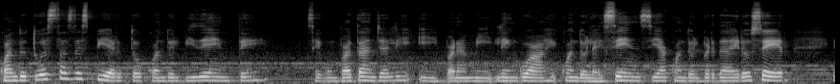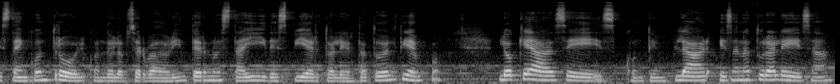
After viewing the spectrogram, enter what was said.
Cuando tú estás despierto, cuando el vidente según Patanjali y para mí lenguaje, cuando la esencia, cuando el verdadero ser está en control, cuando el observador interno está ahí despierto, alerta todo el tiempo, lo que hace es contemplar esa naturaleza,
